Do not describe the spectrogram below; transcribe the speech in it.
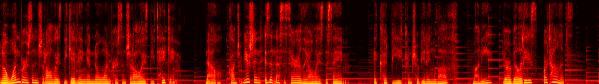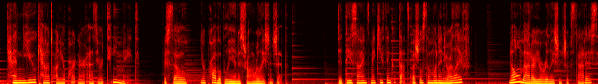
No one person should always be giving and no one person should always be taking. Now, contribution isn't necessarily always the same. It could be contributing love, money, your abilities, or talents. Can you count on your partner as your teammate? If so, you're probably in a strong relationship. Did these signs make you think of that special someone in your life? No matter your relationship status,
